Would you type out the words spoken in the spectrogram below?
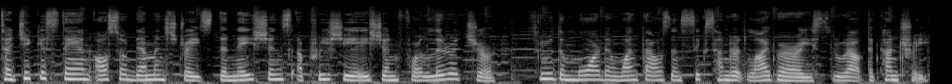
Tajikistan also demonstrates the nation's appreciation for literature through the more than 1,600 libraries throughout the country.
